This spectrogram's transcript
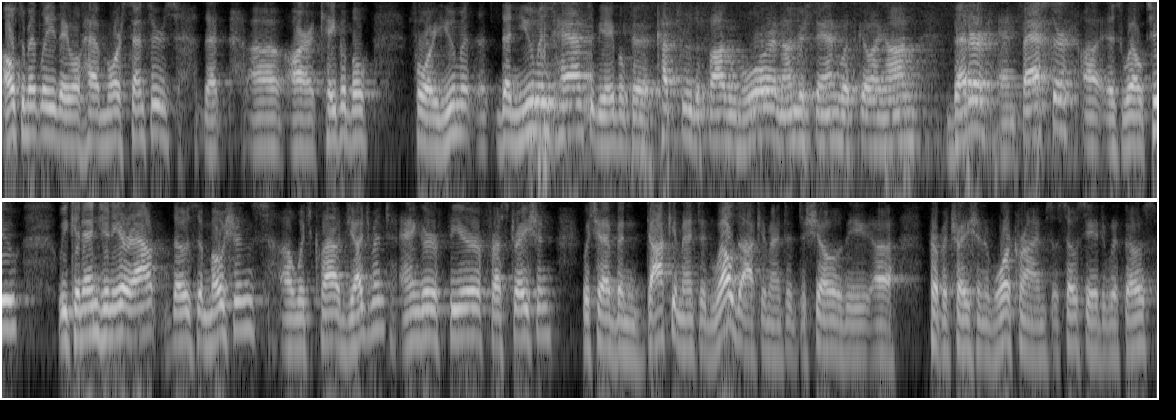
Ultimately, they will have more sensors that uh, are capable for human, than humans have to be able to cut through the fog of war and understand what's going on better and faster uh, as well too. We can engineer out those emotions uh, which cloud judgment, anger, fear, frustration, which have been documented, well documented, to show the uh, perpetration of war crimes associated with those.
